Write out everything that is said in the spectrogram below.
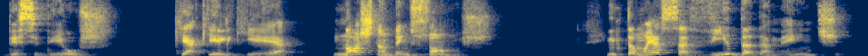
desse Deus, que é aquele que é, nós também somos. Então, essa vida da mente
